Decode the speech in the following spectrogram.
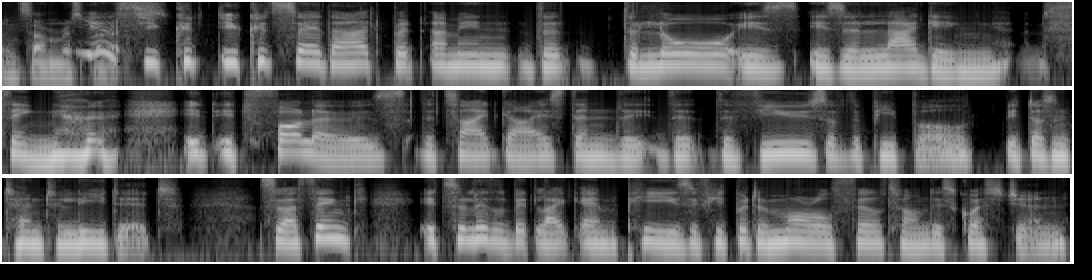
in some respects. Yes, you could you could say that, but I mean the the law is is a lagging thing. it it follows the zeitgeist and the, the, the views of the people. It doesn't tend to lead it. So I think it's a little bit like MPs. If you put a moral filter on this question,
